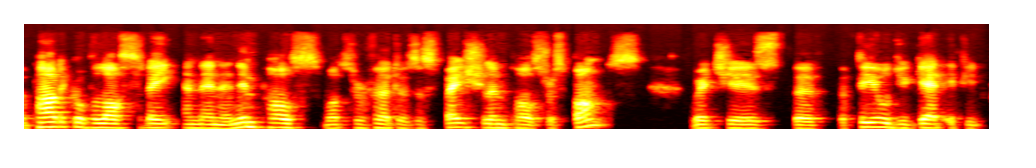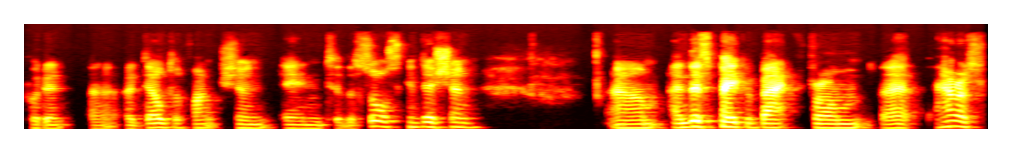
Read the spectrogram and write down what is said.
the particle velocity and then an impulse, what's referred to as a spatial impulse response which is the, the field you get if you put in a, delta function into the source condition. Um, and this paperback from uh, Harris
